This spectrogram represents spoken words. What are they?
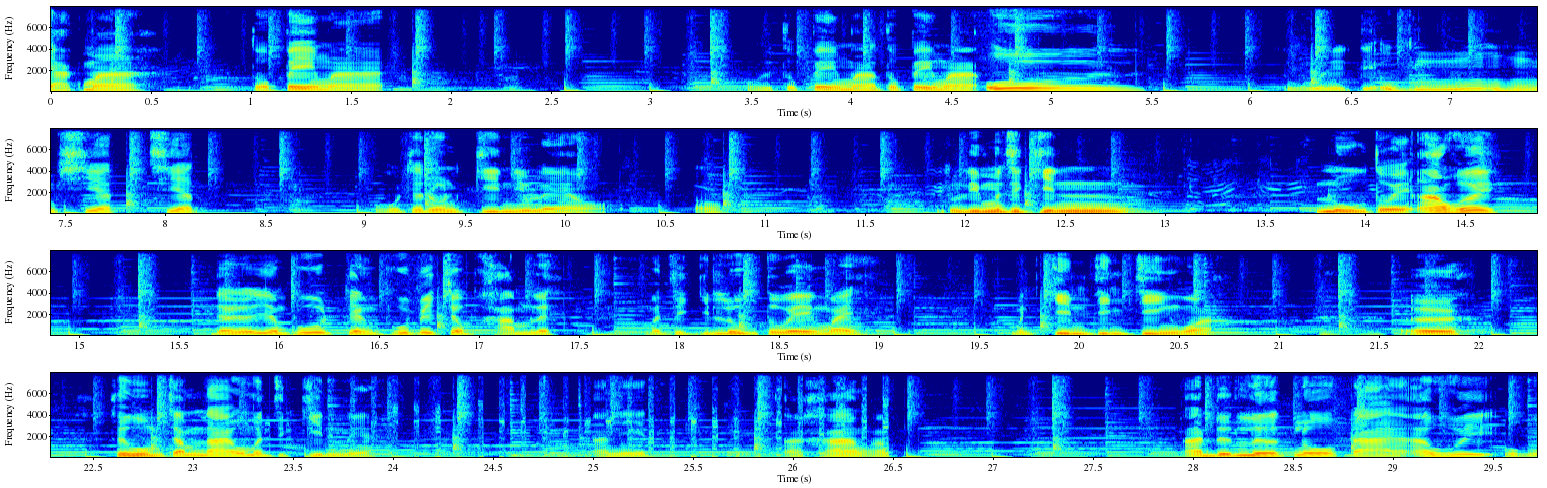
ยักษ์มา ตัวเป้งมาโอ้ยตัวเป้งมาตัวเป้งมาโอ้ยโอ้โหนี่ติโอ้โหโอ้โหเชียดเชียดโอ้โหจะโดนกินอยู่แล้วเอดูดิมันจะกินลูกตัวเองอ้าวเฮ้ยเดี๋ยวเดี๋ยวยังพูดยังพูดไม่จบคำเลย มันจะกินลูกตัวเองไหมมันกินจริง ๆ ว่ะ เออ คือผมจำได้ว่ามันจะกินเนี่ย อันนี้อาข้ามครับอะเดินเลิกโลกได้อ้าวเฮ้ย โอ้โห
